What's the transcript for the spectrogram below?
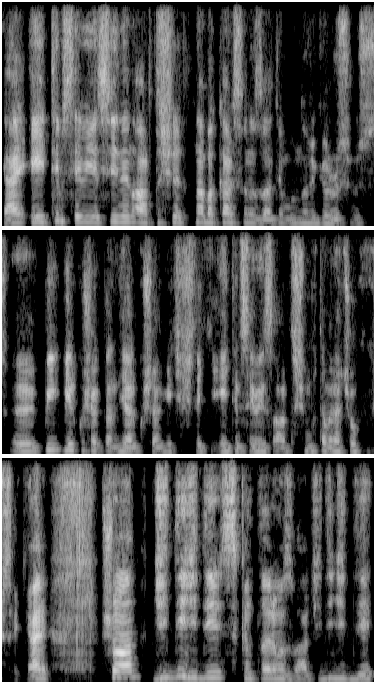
Yani eğitim seviyesinin artışına bakarsanız zaten bunları görürsünüz. E, bir, bir kuşaktan diğer kuşağa geçişteki eğitim seviyesi artışı muhtemelen çok yüksek. Yani şu an ciddi ciddi sıkıntılarımız var. Ciddi ciddi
